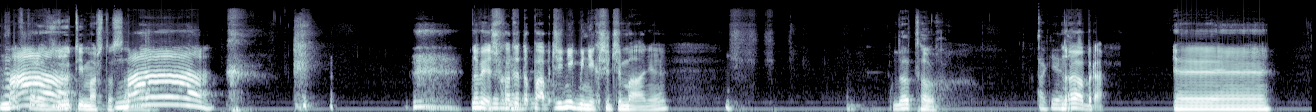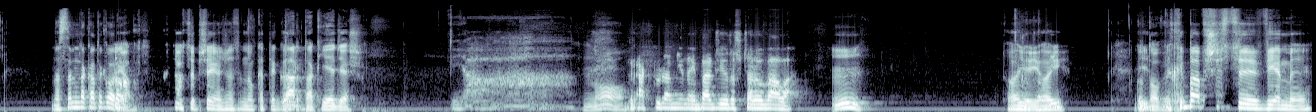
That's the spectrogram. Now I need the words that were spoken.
no ma! W Call of Duty masz to samo. Ma! No wiesz, wchodzę do PUBG, nikt mi nie krzyczy ma, nie? No to... Tak jest. No dobra. Eee... Następna kategoria. Kto, kto chce przejąć następną kategorię? Tartak, jedziesz. Ja. No. Gra, która mnie najbardziej rozczarowała. Mm. Ojej, oj. Gotowy. Chyba wszyscy wiemy,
